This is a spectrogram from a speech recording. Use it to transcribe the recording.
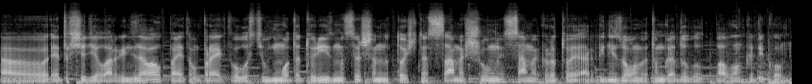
это все дело организовал, поэтому проект в области мототуризма совершенно точно самый шумный, самый крутой организован в этом году был Павлом Кобяком.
